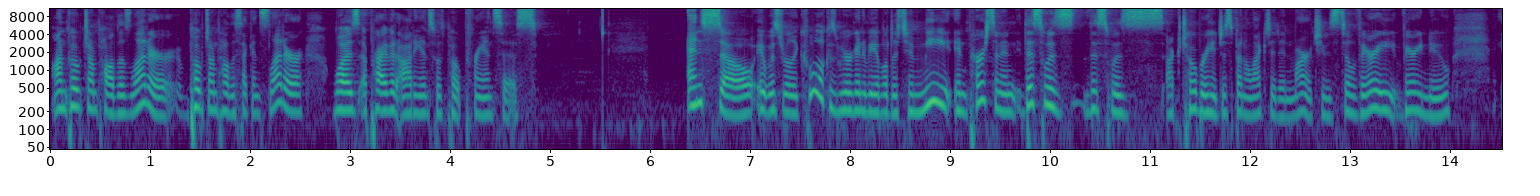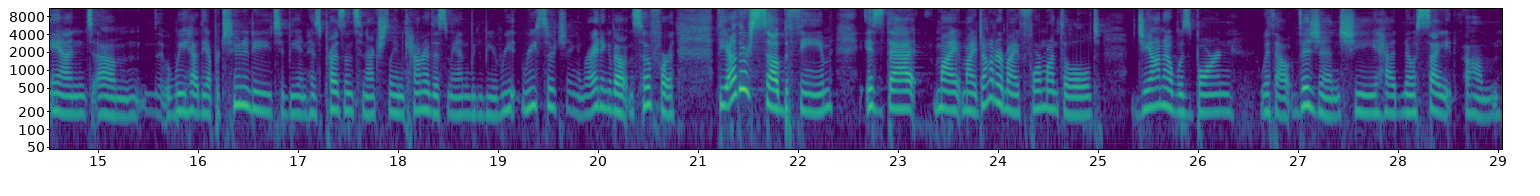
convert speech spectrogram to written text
on Pope John Paul's letter, Pope John Paul II's letter, was a private audience with Pope Francis. And so it was really cool because we were going to be able to, to meet in person. And this was this was October. He had just been elected in March. He was still very very new, and um, we had the opportunity to be in his presence and actually encounter this man. We'd be re- researching and writing about and so forth. The other sub theme is that my my daughter, my four month old Gianna, was born without vision. She had no sight. Um,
